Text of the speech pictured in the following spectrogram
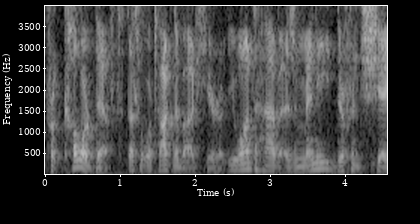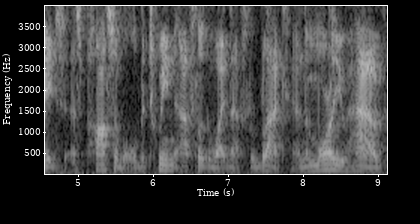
For color depth, that's what we're talking about here. You want to have as many different shades as possible between absolute white and absolute black. And the more you have,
